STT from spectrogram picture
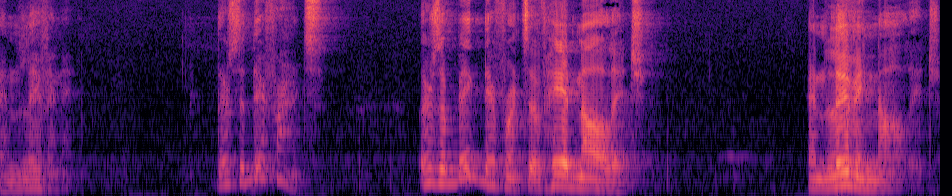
and living it. There's a difference. There's a big difference of head knowledge and living knowledge.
